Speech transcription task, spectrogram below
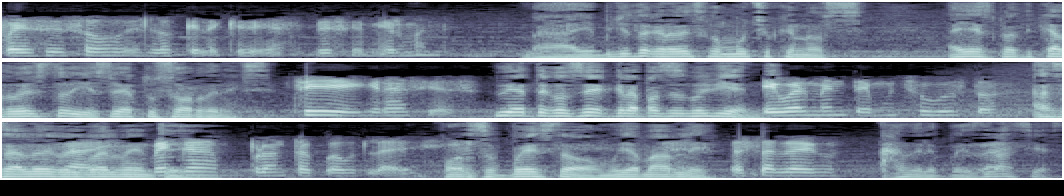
pues eso es lo que le quería decir mi hermana. Vaya, pues yo te agradezco mucho que nos hayas platicado esto y estoy a tus órdenes. Sí, gracias. Cuídate, José, que la pases muy bien. Igualmente, mucho gusto. Hasta luego, igualmente. Venga pronto a Cuautla. Por supuesto, muy amable. Hasta luego. Ándale, pues, gracias.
